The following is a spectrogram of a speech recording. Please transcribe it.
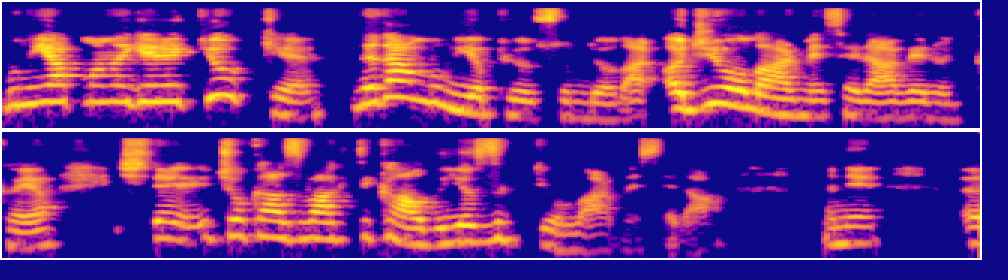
bunu yapmana gerek yok ki. Neden bunu yapıyorsun diyorlar. Acıyorlar mesela Veronica'ya. İşte çok az vakti kaldı yazık diyorlar mesela. Hani e,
